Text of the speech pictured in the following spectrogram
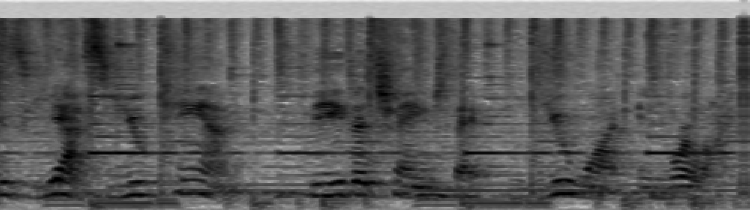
Because yes, you can be the change that you want in your life.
